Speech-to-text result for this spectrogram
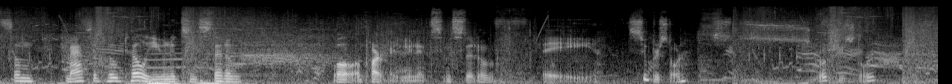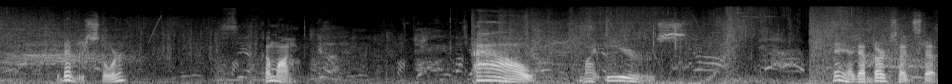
some massive hotel units instead of, well, apartment units instead of a superstore. Grocery store. Whatever store. Come on. Ow! My ears. Hey, I got dark side step.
